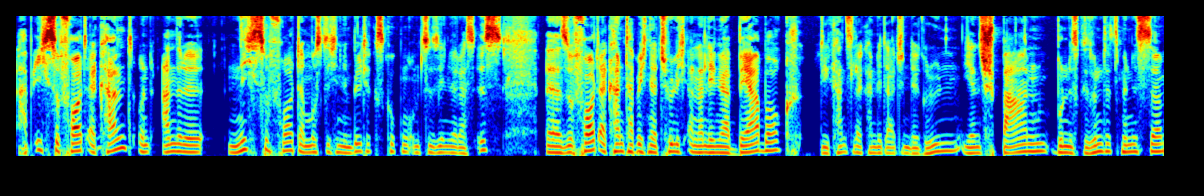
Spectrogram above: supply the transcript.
habe ich sofort erkannt und andere nicht sofort. Da musste ich in den Bildtext gucken, um zu sehen, wer das ist. Äh, sofort erkannt habe ich natürlich Annalena Baerbock, die Kanzlerkandidatin der Grünen, Jens Spahn, Bundesgesundheitsminister.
